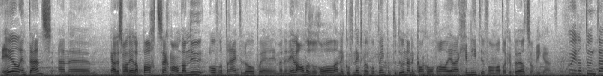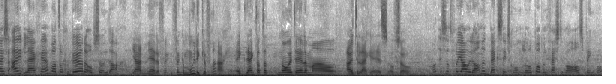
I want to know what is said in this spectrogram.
heel intens. En eh, ja, dat is wel heel apart, zeg maar, om dan nu over het terrein te lopen met een hele andere rol. En ik hoef niks meer voor Pinkpop te doen. En ik kan gewoon vooral heel erg genieten van wat er gebeurt zo'n weekend. Kon je dat toen thuis uitleggen? Wat er gebeurde op zo'n dag? Ja, nee, dat vind, vind ik een moeilijke vraag. Ik denk dat dat nooit helemaal uit te leggen is of zo. Wat is dat voor jou dan, het backstage rondlopen op een festival als Pinkpop?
